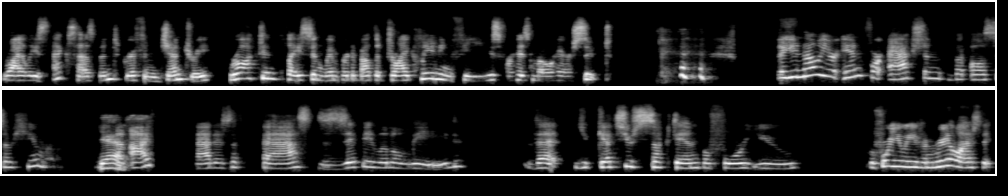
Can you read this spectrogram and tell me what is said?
Riley's ex husband, Griffin Gentry, rocked in place and whimpered about the dry cleaning fees for his mohair suit. so you know you're in for action, but also humor. Yes. And I that is a fast, zippy little lead that you gets you sucked in before you before you even realize that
